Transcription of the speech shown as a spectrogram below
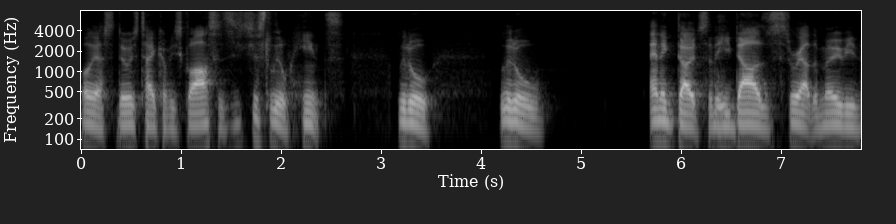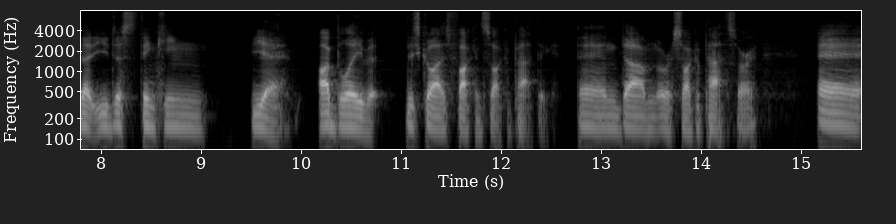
All he has to do is take off his glasses. It's just little hints, little little anecdotes that he does throughout the movie that you're just thinking, yeah, I believe it. This guy is fucking psychopathic, and um, or a psychopath, sorry. And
